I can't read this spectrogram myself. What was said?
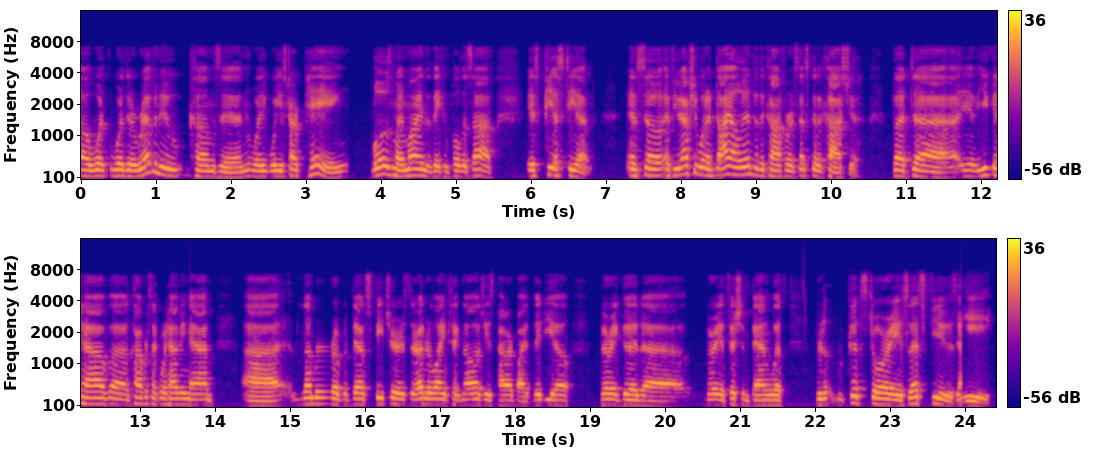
Uh, where, where the revenue comes in, where, where you start paying, blows my mind that they can pull this off, is PSTN. And so if you actually want to dial into the conference, that's going to cost you. But uh, you can have a conference like we're having and uh, number of advanced features. Their underlying technology is powered by video, very good, uh, very efficient bandwidth, good story. So that's Fuze. E.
